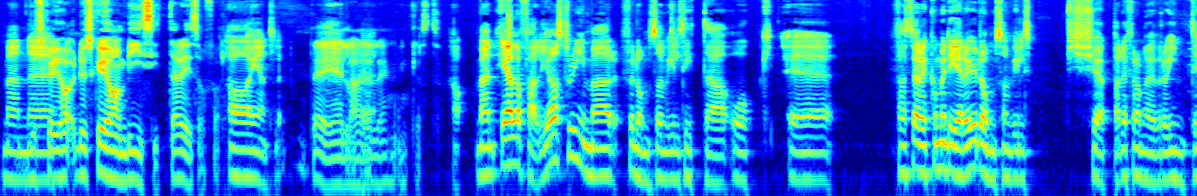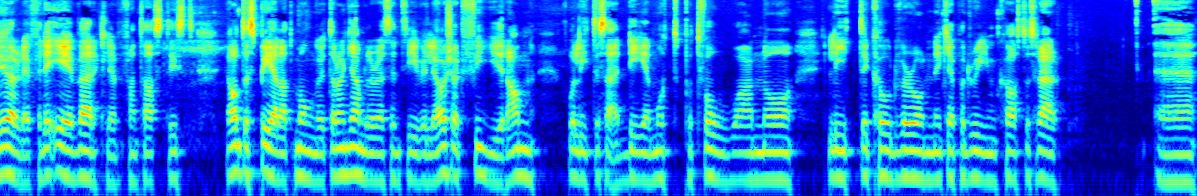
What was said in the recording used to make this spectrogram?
Men... Du, ska eh, ju ha, du ska ju ha en bisittare i så fall. Ja, egentligen. Det är eller enklast. Ja, men i alla fall, jag streamar för de som vill titta och... Eh, fast jag rekommenderar ju de som vill köpa det framöver och inte göra det. För det är verkligen fantastiskt. Jag har inte spelat många av de gamla Resident Evil. Jag har kört fyran och lite så här demot på tvåan och lite Code Veronica på Dreamcast och sådär. Eh,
